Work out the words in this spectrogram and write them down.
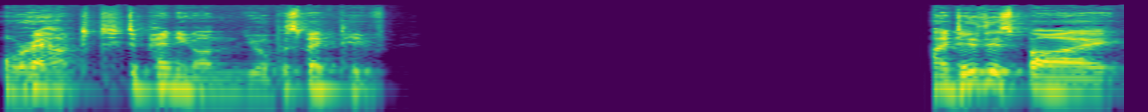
or out, depending on your perspective. I do this by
